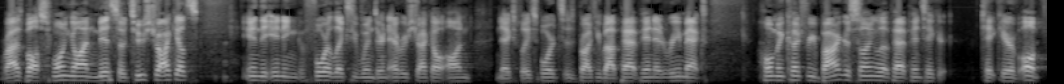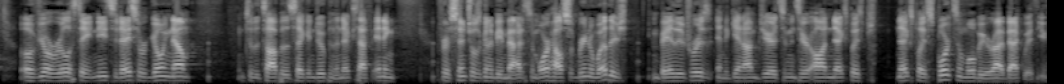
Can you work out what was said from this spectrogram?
Rise ball swung on, missed. So two strikeouts in the inning for Lexi Windsor, and every strikeout on Next Play Sports is brought to you by Pat Penn at Remax Home and Country Buying or Selling. Let Pat Penn take take care of all of your real estate needs today. So we're going now into the top of the second dip in the next half inning. For Central is going to be Madison Morehouse, Sabrina Weathers, and Bailey Torres. And again, I'm Jared Simmons here on Next Place Next Place Sports, and we'll be right back with you.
